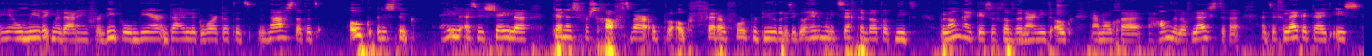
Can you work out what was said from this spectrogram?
En hoe meer ik me daarin verdiep, hoe meer duidelijk wordt dat het naast dat het ook een stuk hele essentiële kennis verschaft, waarop we ook verder voortborduren. Dus ik wil helemaal niet zeggen dat dat niet belangrijk is, of dat we daar niet ook naar mogen handelen of luisteren. En tegelijkertijd is,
